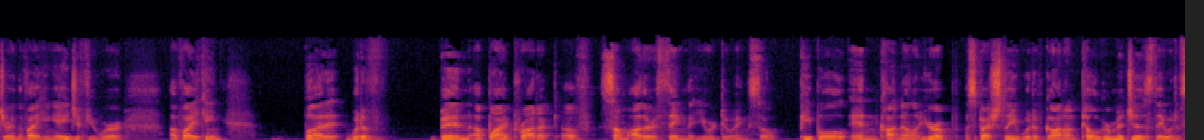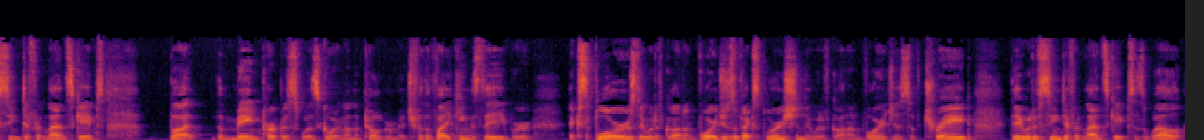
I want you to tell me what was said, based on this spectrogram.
during the Viking Age if you were a Viking. But it would have been a byproduct of some other thing that you were doing. So people in continental Europe, especially, would have gone on pilgrimages. They would have seen different landscapes, but the main purpose was going on the pilgrimage. For the Vikings, they were explorers. They would have gone on voyages of exploration. They would have gone on voyages of trade. They would have seen different landscapes as well.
